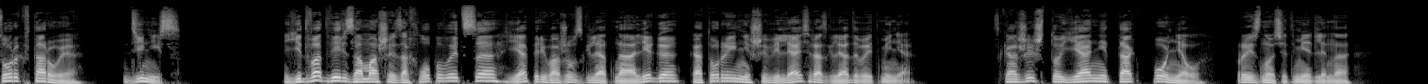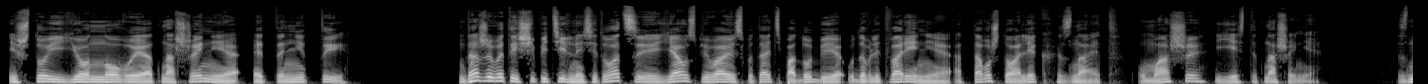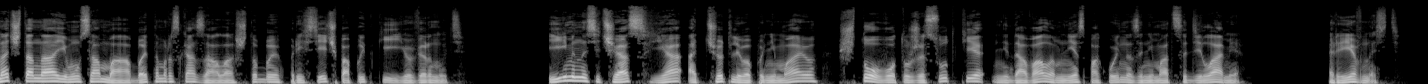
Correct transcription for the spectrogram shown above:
42. Денис. Едва дверь за Машей захлопывается, я перевожу взгляд на Олега, который, не шевелясь, разглядывает меня. «Скажи, что я не так понял», — произносит медленно, «и что ее новые отношения — это не ты». Даже в этой щепетильной ситуации я успеваю испытать подобие удовлетворения от того, что Олег знает, у Маши есть отношения. Значит, она ему сама об этом рассказала, чтобы пресечь попытки ее вернуть. И именно сейчас я отчетливо понимаю, что вот уже сутки не давало мне спокойно заниматься делами. Ревность.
